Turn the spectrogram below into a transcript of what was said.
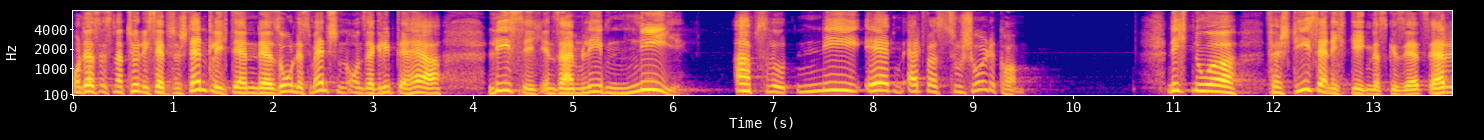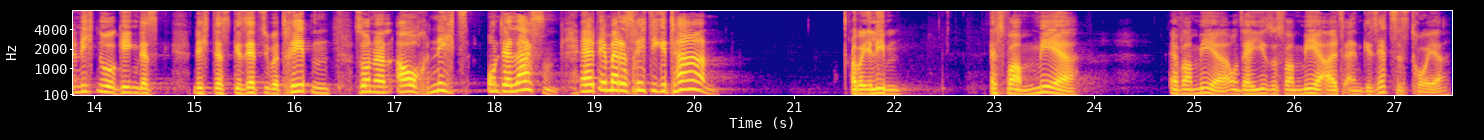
und das ist natürlich selbstverständlich, denn der Sohn des Menschen, unser geliebter Herr, ließ sich in seinem Leben nie, absolut nie irgendetwas zu Schulde kommen. Nicht nur verstieß er nicht gegen das Gesetz, er hatte nicht nur gegen das, nicht das Gesetz übertreten, sondern auch nichts unterlassen. Er hat immer das Richtige getan. Aber ihr Lieben, es war mehr, er war mehr, unser Herr Jesus war mehr als ein Gesetzestreuer.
